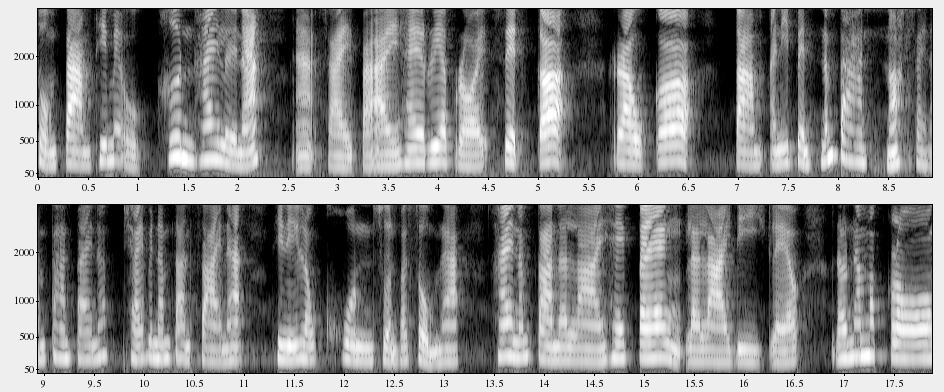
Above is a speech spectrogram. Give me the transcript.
สมตามที่แม่โอขึ้นให้เลยนะ อะใส่ไปให้เรียบร้อย เสร็จก็เราก็ตามอันนี้เป็นน้ำตาลเนาะใส่น้ำตาลไปนะใช้เป็นน้ำตาลทรายนะทีนี้เราคนส่วนผสมนะให้น้ำตาลละลายให้แป้งละลายดีแล้ว เรานำมากรอง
